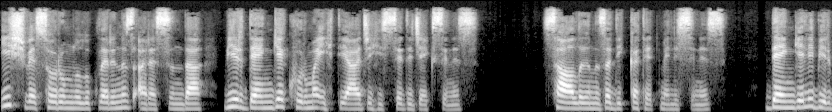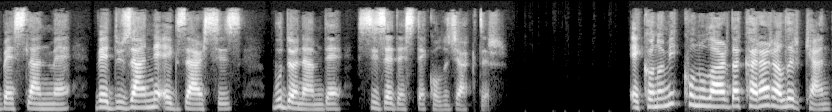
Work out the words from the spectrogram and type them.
iş ve sorumluluklarınız arasında bir denge kurma ihtiyacı hissedeceksiniz. Sağlığınıza dikkat etmelisiniz. Dengeli bir beslenme ve düzenli egzersiz bu dönemde size destek olacaktır. Ekonomik konularda karar alırken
